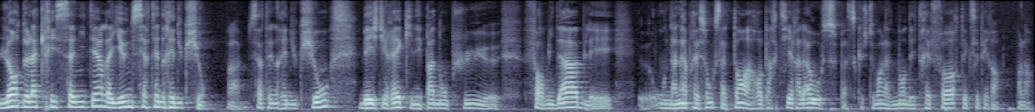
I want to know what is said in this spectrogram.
lors de la crise sanitaire, là, il y a eu une certaine réduction une certaine réduction, mais je dirais qu'il n'est pas non plus euh, formidable et euh, on a l'impression que ça tend à repartir à la hausse parce que justement la demande est très forte, etc. Voilà.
